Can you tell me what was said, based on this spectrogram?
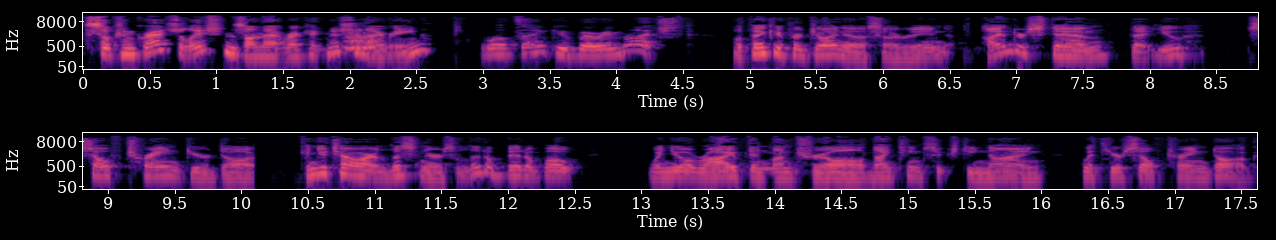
So, congratulations on that recognition, Irene. Well, thank you very much. Well, thank you for joining us, Irene. I understand that you self trained your dog. Can you tell our listeners a little bit about when you arrived in Montreal, 1969, with your self trained dog?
